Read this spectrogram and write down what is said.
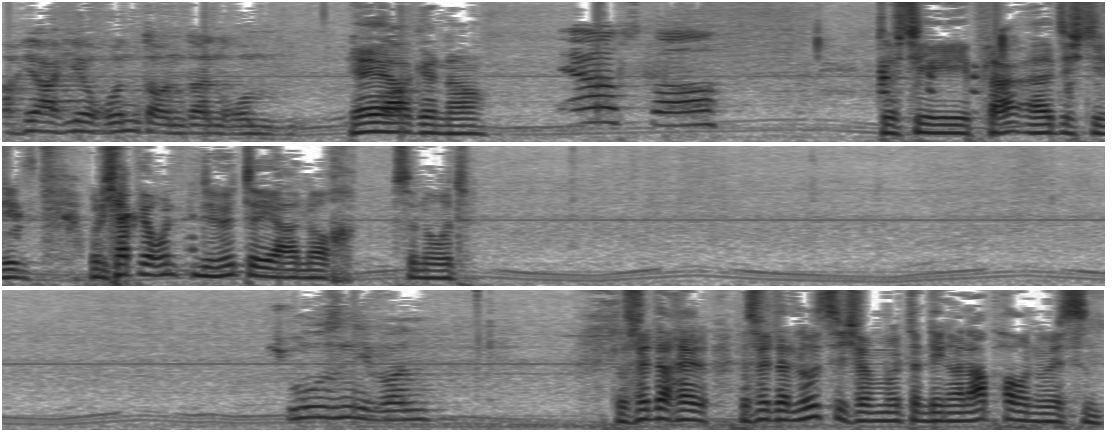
Ach ja, hier runter und dann rum. Ja, ja, genau. Erster. Durch die, Pla äh, durch die Dings. Und ich habe hier unten die Hütte ja noch zur Not. Schmusen, Yvonne. Das wird nachher, das wird dann lustig, wenn wir mit den Dingern abhauen müssen.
